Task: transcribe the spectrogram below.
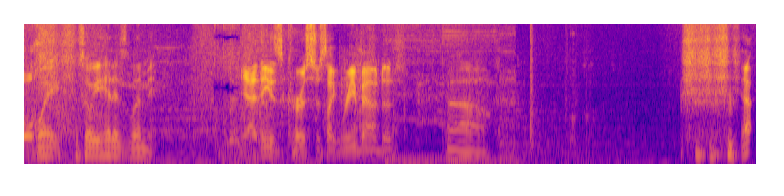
Oh. Wait, so he hit his limit. Yeah, I think his curse just like rebounded. Oh. yep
